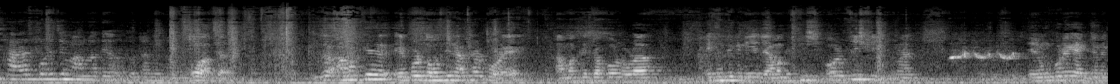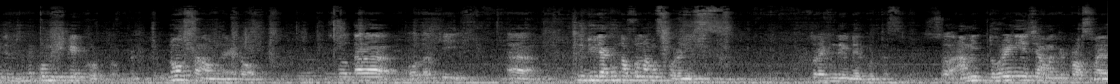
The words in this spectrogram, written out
ছাড়ার পরে যে মামলা দেওয়া হতো ও আচ্ছা। আমাকে এরপর দশ দিন আসার পরে আমাকে যখন ওরা এখান থেকে নিয়ে যায় আমাকে ফিস ওর ফিস ফিস মানে এরকম করে একজন একজনের সাথে কমিউনিকেট করতো। নো সাউন্ড এট অল তো তারা বলল কি তুই দুই রাখার নফল নামাজ পড়ে নিস। তোরা এখান থেকে বের করতেছে সো আমি ধরে নিয়েছি আমাকে ক্রস ফায়ার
